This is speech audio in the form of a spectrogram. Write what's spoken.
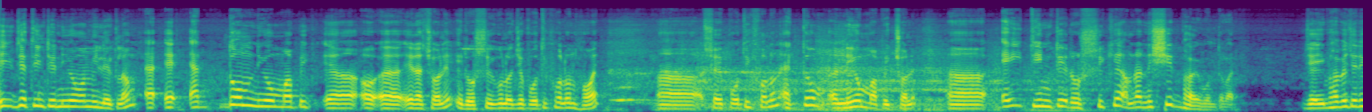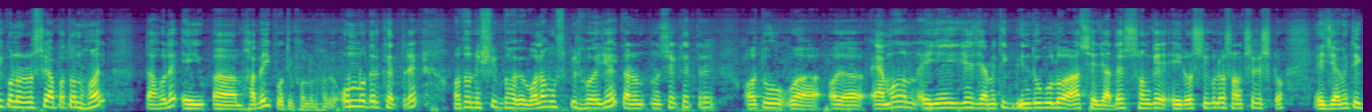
এই যে তিনটে নিয়ম আমি লিখলাম একদম নিয়ম মাফিক এরা চলে। এই রশ্মিগুলো যে প্রতিফলন হয় সেই প্রতিফলন একদম নিয়ম মাফিক চলে। এই তিনটে রশ্মিকে আমরা নিশ্চিতভাবে বলতে পারি যে, এইভাবে যদি কোনো রশ্মি আপাতন হয় তাহলে এই আহ, ভাবেই প্রতিফলন হবে। অন্যদের ক্ষেত্রে অত নিশ্চিতভাবে বলা মুশকিল হয়ে যায় কারণ সেক্ষেত্রে অত এমন এই এই যে জ্যামিতিক বিন্দুগুলো আছে যাদের সঙ্গে এই রশ্মিগুলো সংশ্লিষ্ট এই জ্যামিতিক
